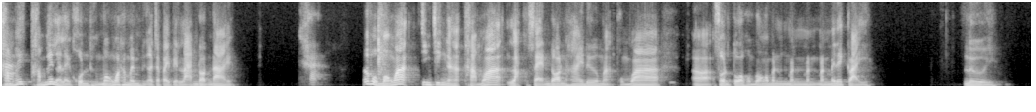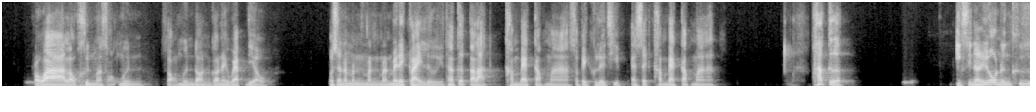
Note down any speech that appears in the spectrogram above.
ทำค่ะให้ทำให้หลาย ๆ คนถึงมองว่าทำไมมันถึงอาจจะไปเป็นล้านดอลได้ ค่ะ แล้วผมมองว่าจริงๆอะฮะถามว่าหลักแสนดอลไฮเดิมอะผมว่าเอ่อส่วนตัวผมมองว่ามันมันมันมันไม่ได้ไกล เลย เพราะว่าเราขึ้นมาสองหมื่นสองหมื่นดอลก็ในเว็บเดียวเพ ราะฉะนั้นมันมันมันไม่ได้ไกลเลย ถ้าเกิดตลาดคัมแบ็กกลับมา speculative asset คัมแบ็กกลับมา ถ้าเกิดอีกซีนารีโอหนึ่งคือ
